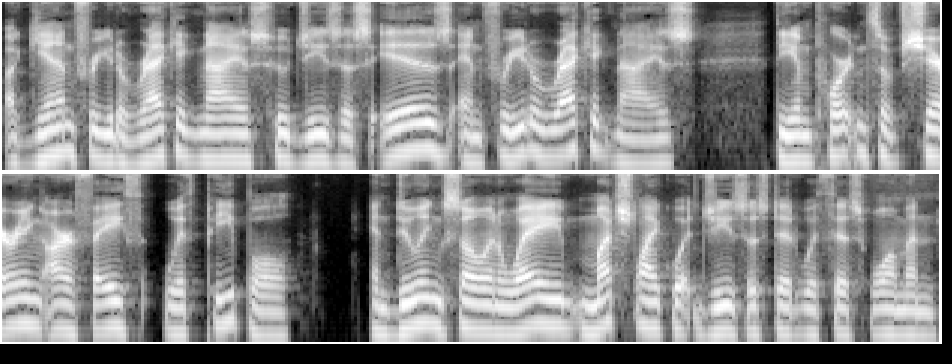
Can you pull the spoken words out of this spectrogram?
again, for you to recognize who Jesus is and for you to recognize the importance of sharing our faith with people and doing so in a way much like what Jesus did with this woman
